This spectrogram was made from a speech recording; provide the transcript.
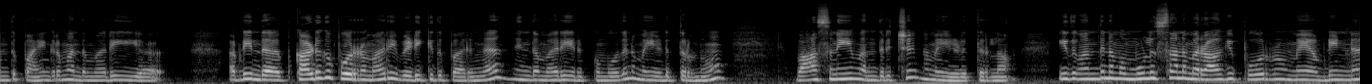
வந்து பயங்கரமாக அந்த மாதிரி அப்படி இந்த கடுகு போடுற மாதிரி வெடிக்குது பாருங்க. இந்த மாதிரி இருக்கும்போது நம்ம எடுத்துடணும். வாசனையும் வந்துருச்சு நம்ம எடுத்துடலாம். இது வந்து நம்ம முழுசாக நம்ம ராகி போடுறோமே அப்படின்னா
